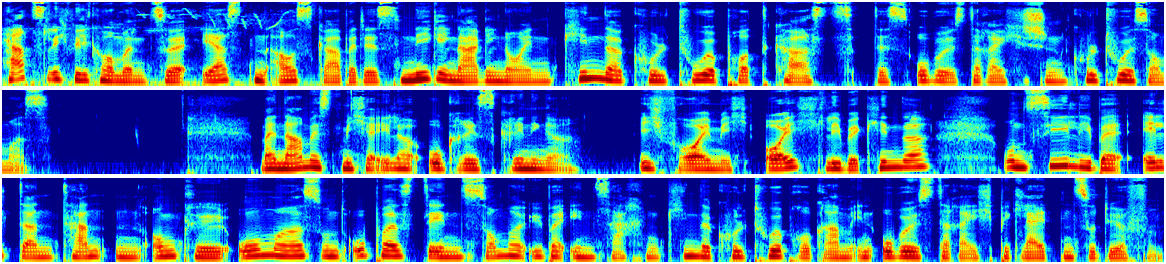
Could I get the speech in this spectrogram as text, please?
Herzlich willkommen zur ersten Ausgabe des niegelnagelneuen Kinderkultur-Podcasts des Oberösterreichischen Kultursommers. Mein Name ist Michaela Ogres-Grinninger. Ich freue mich, euch, liebe Kinder, und Sie, liebe Eltern, Tanten, Onkel, Omas und Opas, den Sommer über in Sachen Kinderkulturprogramm in Oberösterreich begleiten zu dürfen.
